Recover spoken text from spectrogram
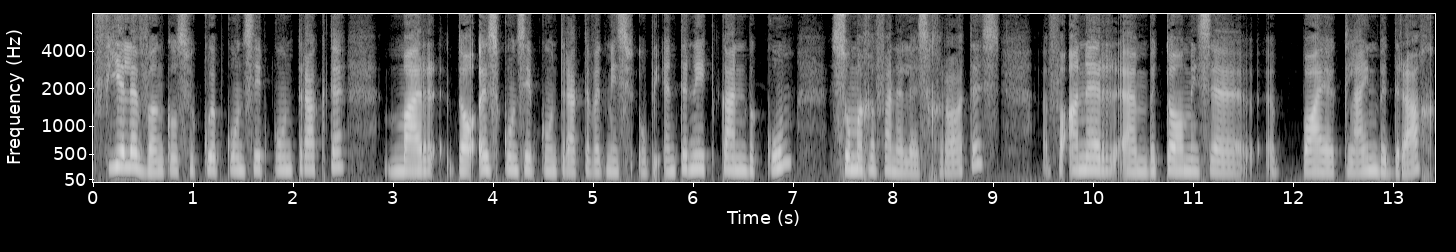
Vele winkels verkoop konsepkontrakte, maar daar is konsepkontrakte wat mens op die internet kan bekom. Sommige van hulle is gratis. Vir ander um, betaal mense 'n baie klein bedrag.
